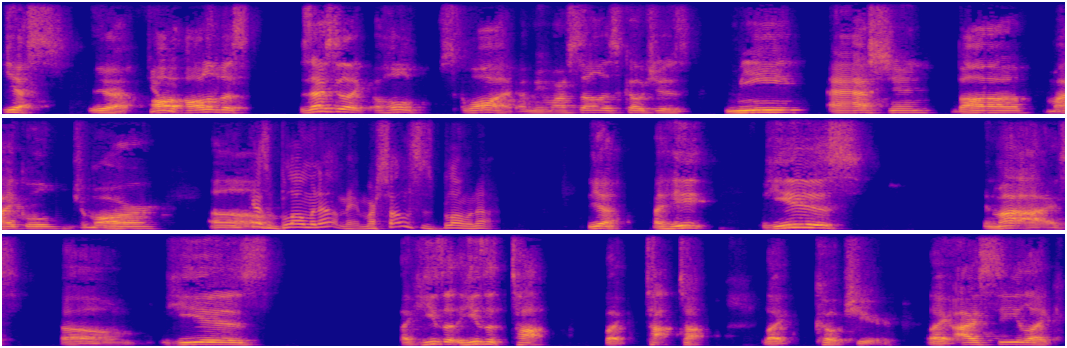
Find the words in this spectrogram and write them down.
Yes. Yeah. All, all of us. There's actually like a whole squad. I mean, Marcellus coaches me, Ashton, Bob, Michael, Jamal. Um, You guys are blowing up, man. Marcellus is blowing up. Yeah, he he is in my eyes. Um, he is like he's a he's a top like top top like coach here. Like I see like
